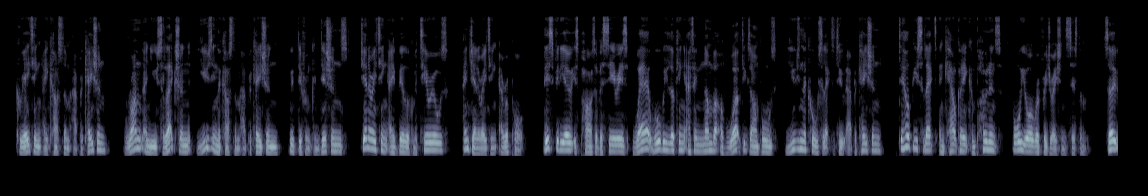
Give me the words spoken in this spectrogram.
creating a custom application, run a new selection using the custom application with different conditions, generating a bill of materials, and generating a report. This video is part of a series where we'll be looking at a number of worked examples using the CoolSelector 2 application to help you select and calculate components for your refrigeration system. So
